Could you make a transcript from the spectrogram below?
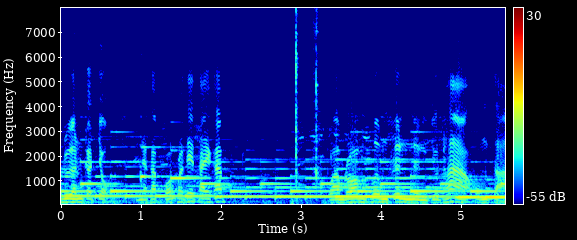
เรือนกระจกนะครับของประเทศไทยครับ ความร้อนเพิ่มขึ้น 1.5 องศา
